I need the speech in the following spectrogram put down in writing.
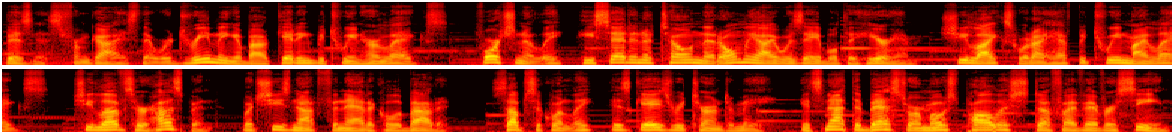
business from guys that were dreaming about getting between her legs. Fortunately, he said in a tone that only I was able to hear him, she likes what I have between my legs. She loves her husband, but she's not fanatical about it. Subsequently, his gaze returned to me. It's not the best or most polished stuff I've ever seen,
